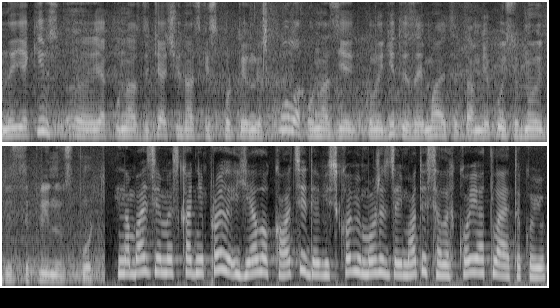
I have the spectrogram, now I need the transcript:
не якимсь, е, як у нас в дитячо-юнацьких спортивних школах, у нас є, коли діти займаються там якоюсь одною дисципліною в спорті. На базі МСК Дніпро є локації, де військові можуть займатися легкою атлетикою,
